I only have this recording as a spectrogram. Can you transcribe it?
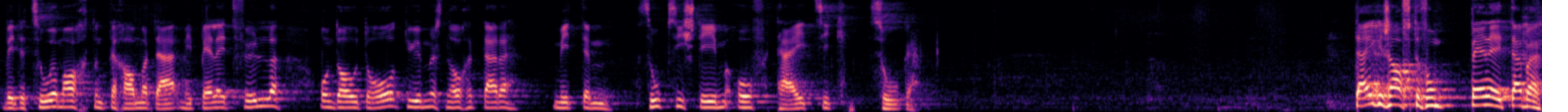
wieder zumacht und dann kann man den mit Pellet füllen und auch hier tun wir es nachher mit dem Sugsystem auf die Heizung saugen. Die Eigenschaften des Pellet, eben,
